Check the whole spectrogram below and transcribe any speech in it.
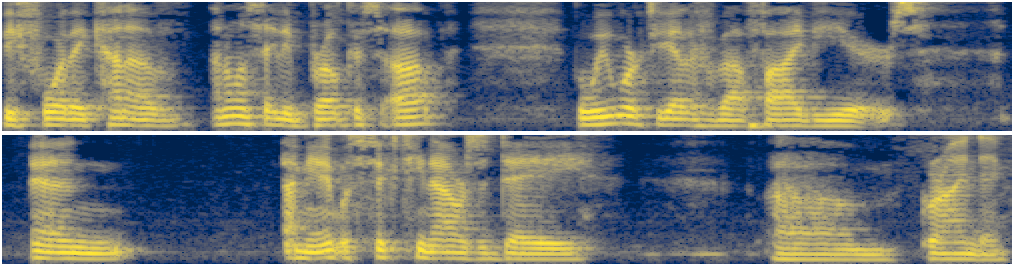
before they kind of, I don't want to say they broke us up, but we worked together for about five years. And I mean, it was 16 hours a day. Grinding.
